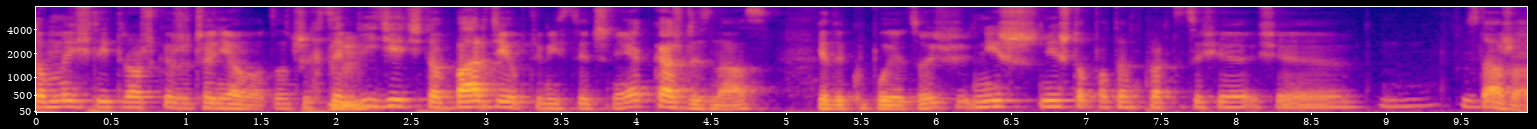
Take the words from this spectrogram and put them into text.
to myśli troszkę życzeniowo. To znaczy chce widzieć to bardziej optymistycznie, jak każdy z nas, kiedy kupuje coś, niż, niż to potem w praktyce się, się mm, zdarza.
